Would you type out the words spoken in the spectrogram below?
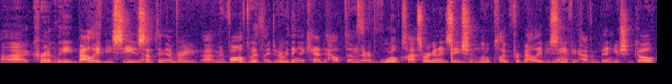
uh, currently, Ballet BC is Yeah. something that I'm very um, involved with. I do everything I can to help them. They're a world class organization. Little plug for Ballet BC. Yeah. If you haven't been, you should go.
